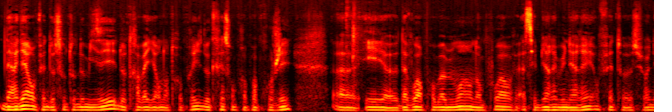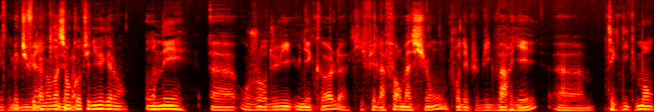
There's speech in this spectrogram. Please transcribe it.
derrière en fait de s'autonomiser, de travailler en entreprise, de créer son propre projet euh, et euh, d'avoir probablement un emploi assez bien rémunéré en fait sur une économie. Mais tu fais la formation continue également. On est euh, aujourd'hui une école qui fait de la formation pour des publics variés. Euh, techniquement,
